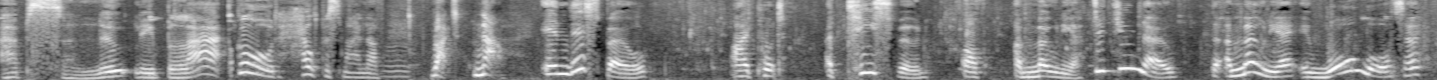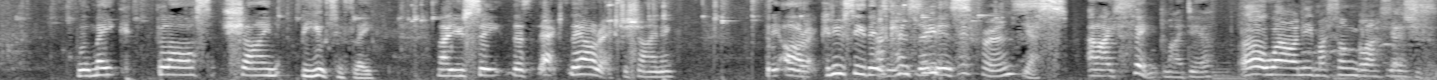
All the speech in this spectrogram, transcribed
absolutely black. God help us, my love. Mm. Right, now, in this bowl, I put a teaspoon of ammonia. Did you know that ammonia in warm water will make glass shine beautifully? Now you see, there's ex- they are extra shining. They are. Can you see this? I can there see the is- difference. Yes. And I think, my dear, Oh wow, I need my sunglasses.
